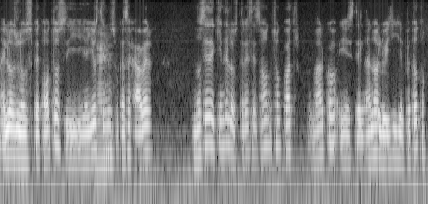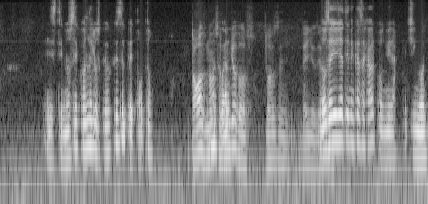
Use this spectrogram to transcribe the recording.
Ahí los, los petotos y ellos Eh. tienen su casa Haber. No sé de quién de los tres es, son, son cuatro. Marco y este, el nano, Luigi y el petoto. Este, no sé cuál de los, creo que es el petoto. Dos, ¿no? Me Según yo, dos. Dos de, de ellos. ya Dos de ellos ya tienen casa Haber, pues mira, qué chingón.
